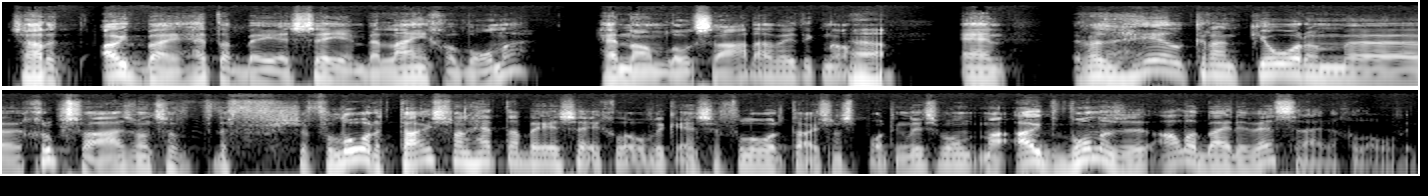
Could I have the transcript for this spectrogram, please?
Ze hadden het uit bij Hertha BSC in Berlijn gewonnen. Hernan Losada, weet ik nog. Ja. En het was een heel krankjorum eh, groepsfase. Want ze, ze verloren thuis van Hertha BSC, geloof ik. En ze verloren thuis van Sporting Lissabon. Maar uit wonnen ze allebei de wedstrijden, geloof ik.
